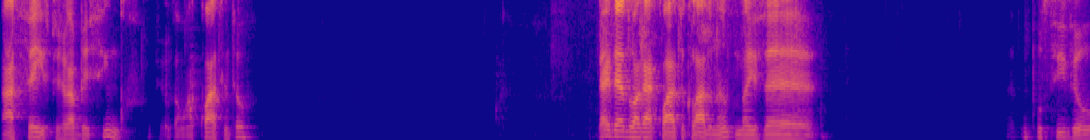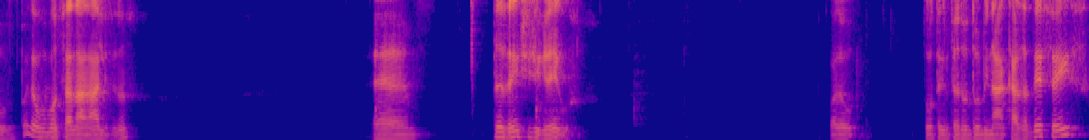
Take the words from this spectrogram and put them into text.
A6 para jogar B5. Vou jogar um A4 então. A ideia do H4, claro, né? Mas é um possível. Depois eu vou mostrar na análise, né? É... Presente de grego. Agora eu tô tentando dominar a casa D6.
